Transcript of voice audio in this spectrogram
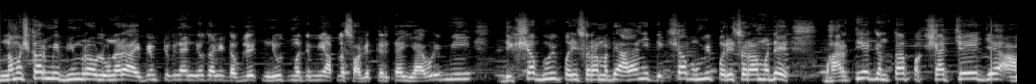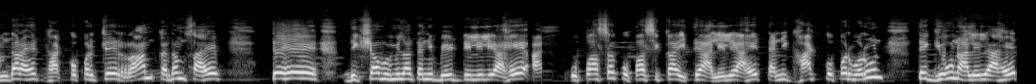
नमस्कार मी Bhimrao Lonare I B M T V nine news आणि डब्ल्यू एच न्यूजमध्ये मी आपलं स्वागत करत आहे. यावेळी मी दीक्षाभूमी परिसरामध्ये आहे आणि दीक्षाभूमी परिसरामध्ये भारतीय जनता पक्षाचे जे आमदार आहेत घाटकोपरचे राम कदम साहेब ते हे दीक्षाभूमीला त्यांनी भेट दिलेली आहे. उपासक उपासिका इथे आलेले आहेत. त्यांनी घाटकोपरवरून ते घेऊन आलेले आहेत.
